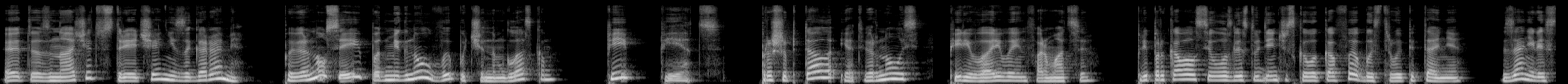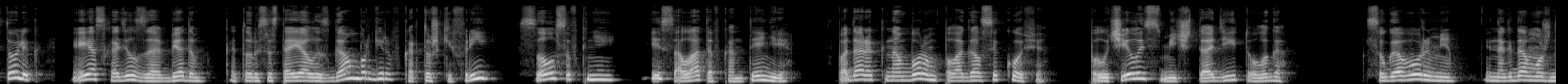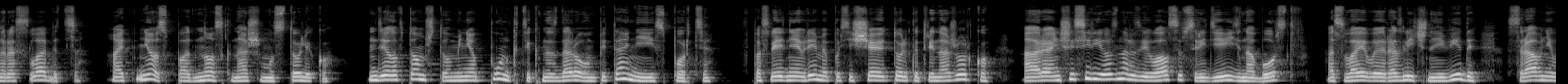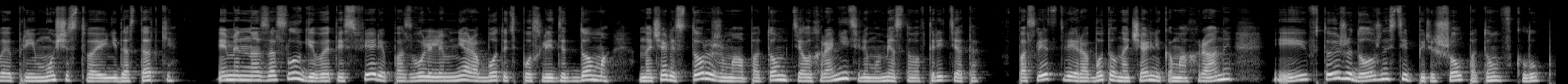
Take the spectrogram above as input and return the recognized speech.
Это значит встреча не за горами. Повернулся и подмигнул выпученным глазком. Пипец прошептала и отвернулась, переваривая информацию. Припарковался возле студенческого кафе быстрого питания. Заняли столик, и я сходил за обедом, который состоял из гамбургеров, картошки фри, соусов к ней и салата в контейнере. В подарок к наборам полагался кофе. Получилась мечта диетолога. С уговорами иногда можно расслабиться. Отнес поднос к нашему столику. Дело в том, что у меня пунктик на здоровом питании и спорте. В последнее время посещаю только тренажерку, а раньше серьезно развивался в среде единоборств, осваивая различные виды, сравнивая преимущества и недостатки. Именно заслуги в этой сфере позволили мне работать после детдома вначале сторожем, а потом телохранителем у местного авторитета. Впоследствии работал начальником охраны и в той же должности перешел потом в клуб.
